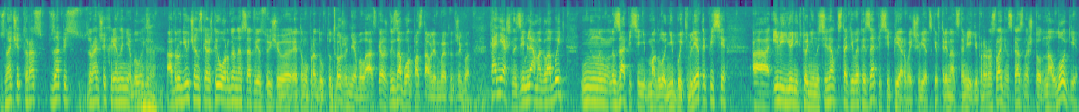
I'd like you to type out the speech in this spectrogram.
значит, раз запись раньше хрена не было. Да. А другие ученые скажут, и органа соответствующего этому продукту тоже не было. А скажут, и забор поставлен в этот же год. Конечно, земля могла быть, записи могло не быть в летописи. а, Или ее никто не населял. Кстати, в этой записи, первой шведской в 13 веке про Рослагин сказано, что налоги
